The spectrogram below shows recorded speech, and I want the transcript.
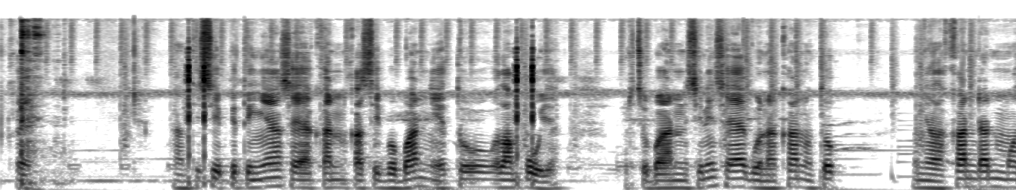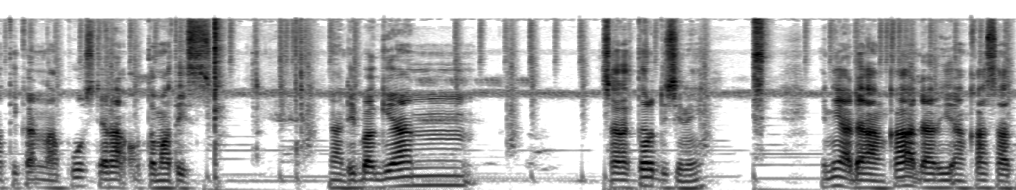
Oke. Nanti si fittingnya saya akan kasih beban yaitu lampu ya. Percobaan di sini saya gunakan untuk menyalakan dan mematikan lampu secara otomatis. Nah, di bagian selektor di sini ini ada angka dari angka 1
